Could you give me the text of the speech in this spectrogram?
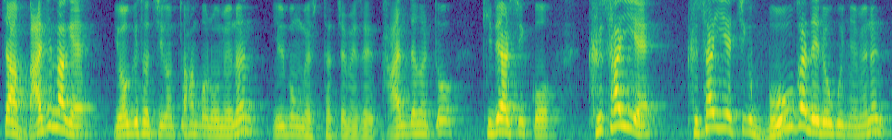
자 마지막에 여기서 지금 또 한번 오면은 일봉 매수 타점에서 반등을 또 기대할 수 있고 그 사이에 그 사이에 지금 뭐가 내려오고 있냐면은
